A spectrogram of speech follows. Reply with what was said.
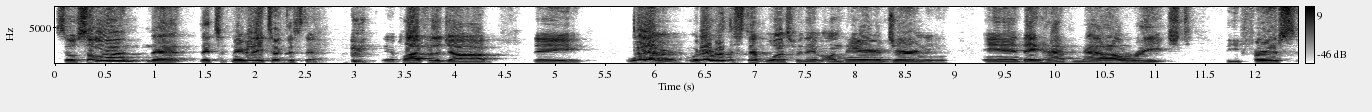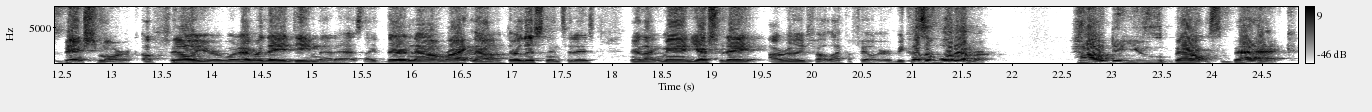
so someone that they t- maybe they took the step they applied for the job, they whatever, whatever the step was for them on their journey, and they have now reached the first benchmark of failure, whatever they deem that as. Like they're now, right now, if they're listening to this, they're like, man, yesterday I really felt like a failure because of whatever. How do you bounce back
